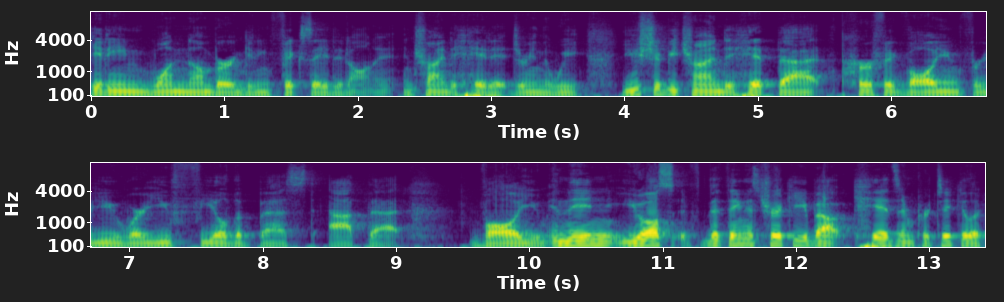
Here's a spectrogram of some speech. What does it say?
getting one number and getting fixated on it and trying to hit it during the week. You should be trying to hit that perfect volume for you where you feel the best at that volume. And then you also, the thing that's tricky about kids in particular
